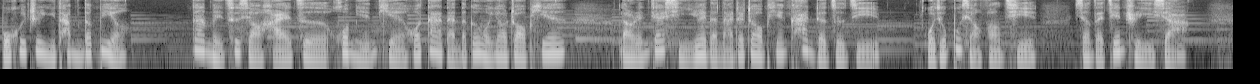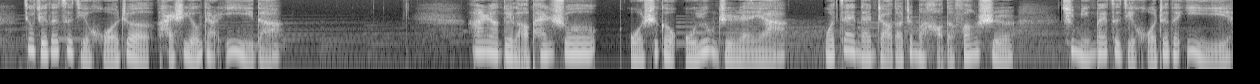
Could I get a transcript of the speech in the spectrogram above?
不会治愈他们的病。但每次小孩子或腼腆或大胆地跟我要照片，老人家喜悦地拿着照片看着自己，我就不想放弃，想再坚持一下，就觉得自己活着还是有点意义的。阿让对老潘说：“我是个无用之人呀，我再难找到这么好的方式，去明白自己活着的意义。”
